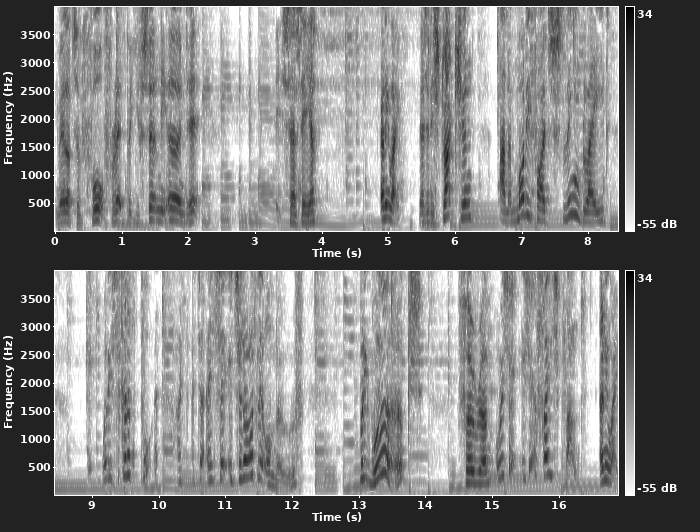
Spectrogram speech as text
you may not have fought for it, but you've certainly earned it. It says here. Anyway, there's a distraction and a modified sling blade. It, well, it's kind of. It's, a, it's an odd little move, but it works for. Um, or is it? Is it a face plant? Anyway,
